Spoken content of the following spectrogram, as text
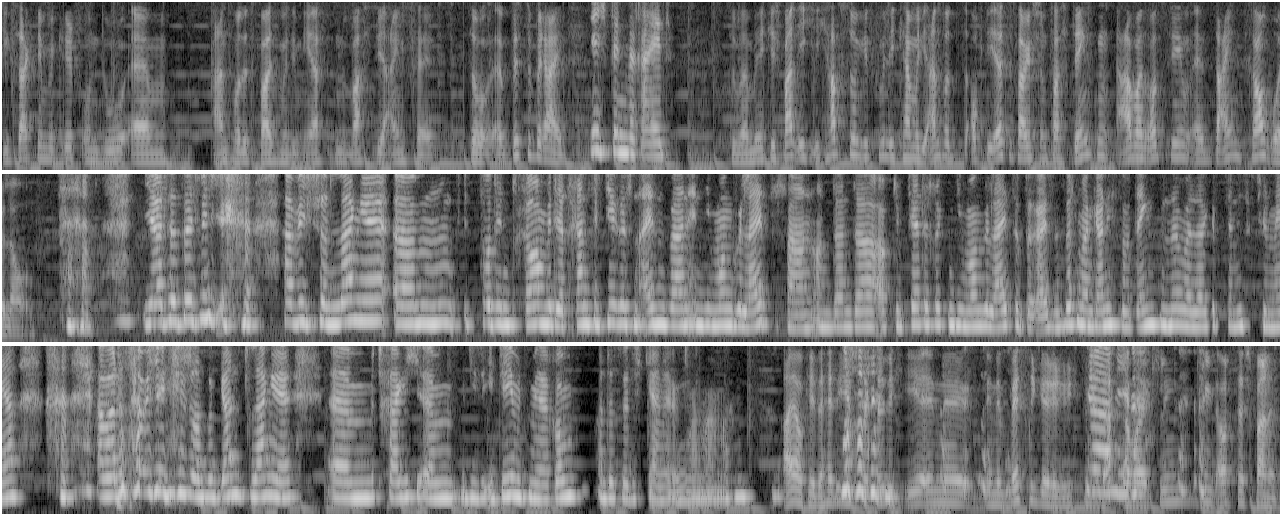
Ich sag den Begriff und du ähm, antwortest quasi mit dem ersten, was dir einfällt. So, äh, bist du bereit? Ich bin bereit. Dann bin ich gespannt. Ich, ich habe so ein Gefühl, ich kann mir die Antwort auf die erste Frage schon fast denken, aber trotzdem äh, dein Traumurlaub. ja, tatsächlich habe ich schon lange ähm, so den Traum, mit der transsibirischen Eisenbahn in die Mongolei zu fahren und dann da auf dem Pferderücken die Mongolei zu bereisen. Das wird man gar nicht so denken, ne, weil da gibt es ja nicht so viel mehr. Aber das habe ich irgendwie schon so ganz lange, ähm, trage ich ähm, diese Idee mit mir herum und das würde ich gerne irgendwann mal machen. Ah, okay, da hätte ich tatsächlich eher in eine, in eine wässrigere Richtung ja, gedacht, ja. aber klingt, klingt auch sehr spannend.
